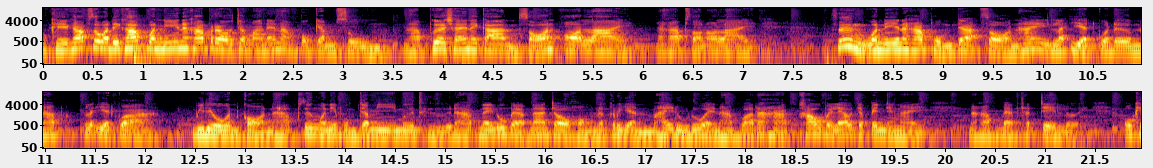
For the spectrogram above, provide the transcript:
โอเคครับ สวัสดีครับ วันนี้นะครับเราจะมาแนะนำโปรแกรม Zoom นะครับเพื่อใช้ในการสอนออนไลน์นะครับสอนออนไลน์ ซึ่งวันนี้นะครับผมจะสอนให้ละเอียดกว่าเดิมนะครับ ละเอียดกว่าวิดีโอกันก่อนนะครับ ซึ่งวันนี้ผมจะมีมือถือนะครับในรูปแบบหน้าจอของนักเรียนมาให้ดูด้วยนะครับ ว่าถ้าหากเข้าไปแล้วจะเป็นยังไงนะครับ แบบชัดเจนเลย โอเค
